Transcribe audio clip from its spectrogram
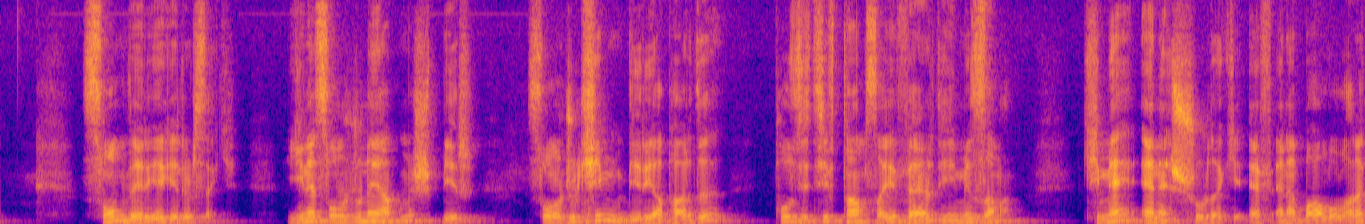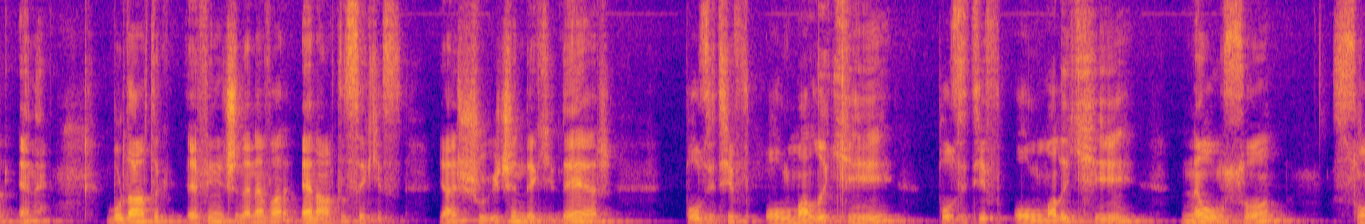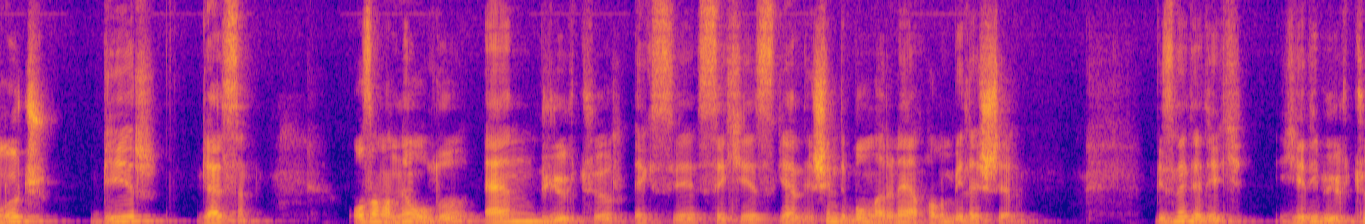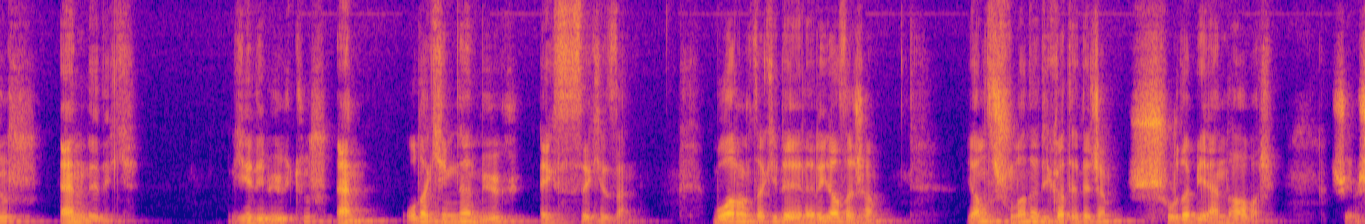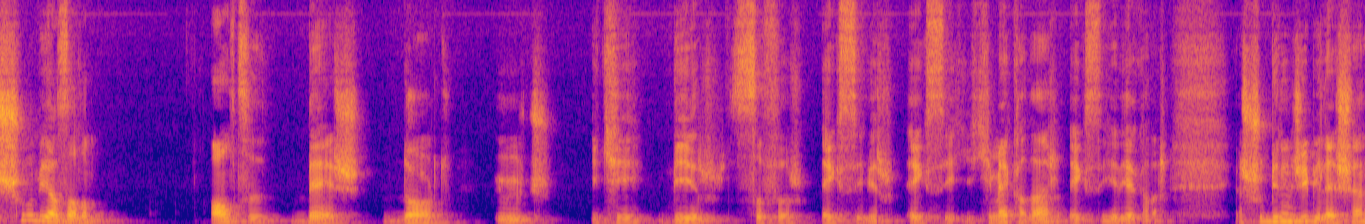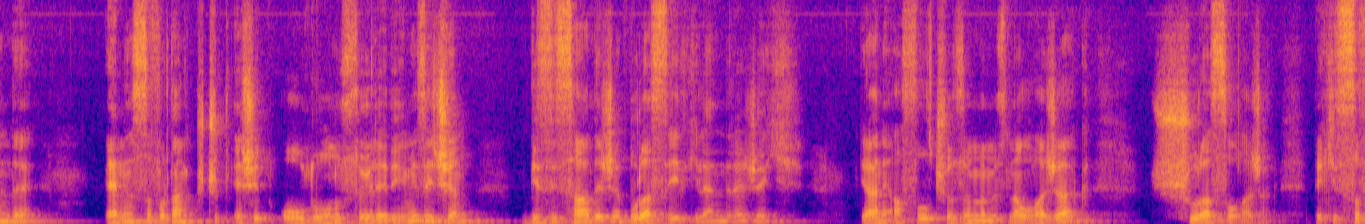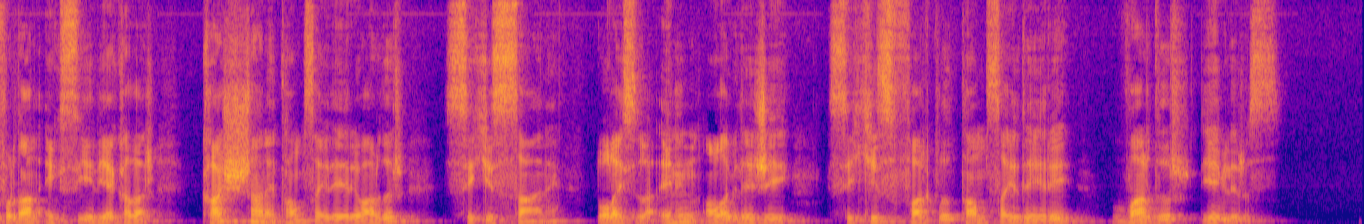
Son veriye gelirsek. Yine sonucu ne yapmış? 1. Sonucu kim 1 yapardı? Pozitif tam sayı verdiğimiz zaman. Kime? n'e. Şuradaki fn'e bağlı olarak n'e. Burada artık f'in içinde ne var? n artı 8. Yani şu içindeki değer pozitif olmalı ki pozitif olmalı ki ne olsun? Sonuç 1 gelsin. O zaman ne oldu? n büyüktür eksi 8 geldi. Şimdi bunları ne yapalım? Birleştirelim. Biz ne dedik? 7 büyüktür n dedik. 7 büyüktür n. O da kimden büyük? Eksi 8'den. Bu aradaki değerleri yazacağım. Yalnız şuna da dikkat edeceğim. Şurada bir n daha var. Şimdi şunu bir yazalım. 6, 5, 4, 3, 2, 1, 0, eksi 1, eksi 2 kime kadar? Eksi 7'ye kadar. Şu birinci bileşen de n'in sıfırdan küçük eşit olduğunu söylediğimiz için bizi sadece burası ilgilendirecek. Yani asıl çözümümüz ne olacak? Şurası olacak. Peki sıfırdan eksi 7'ye kadar kaç tane tam sayı değeri vardır? 8 tane. Dolayısıyla n'in alabileceği 8 farklı tam sayı değeri vardır diyebiliriz.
